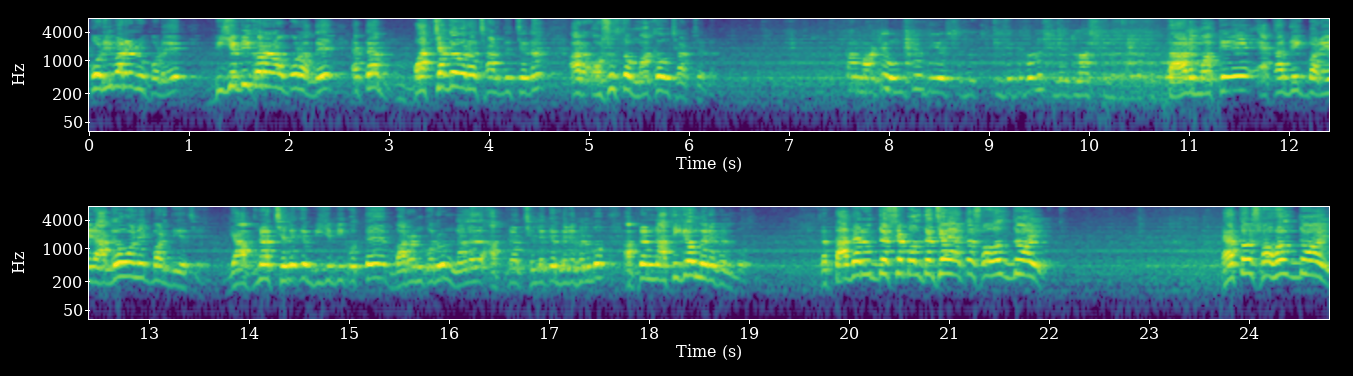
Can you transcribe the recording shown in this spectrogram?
পরিবারের উপরে বিজেপি করার অপরাধে একটা বাচ্চাকে ওরা ছাড় দিচ্ছে না আর অসুস্থ মাকেও ছাড়ছে না। তার মাকে একাধিকবার এর আগেও অনেকবার দিয়েছে যে আপনার ছেলেকে বিজেপি করতে বারণ করুন নাহলে আপনার ছেলেকে মেরে ফেলব আপনার নাতিকেও মেরে ফেলব। তাদের উদ্দেশ্যে বলতে চাই এত সহজ নয়। এত সহজ নয়।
